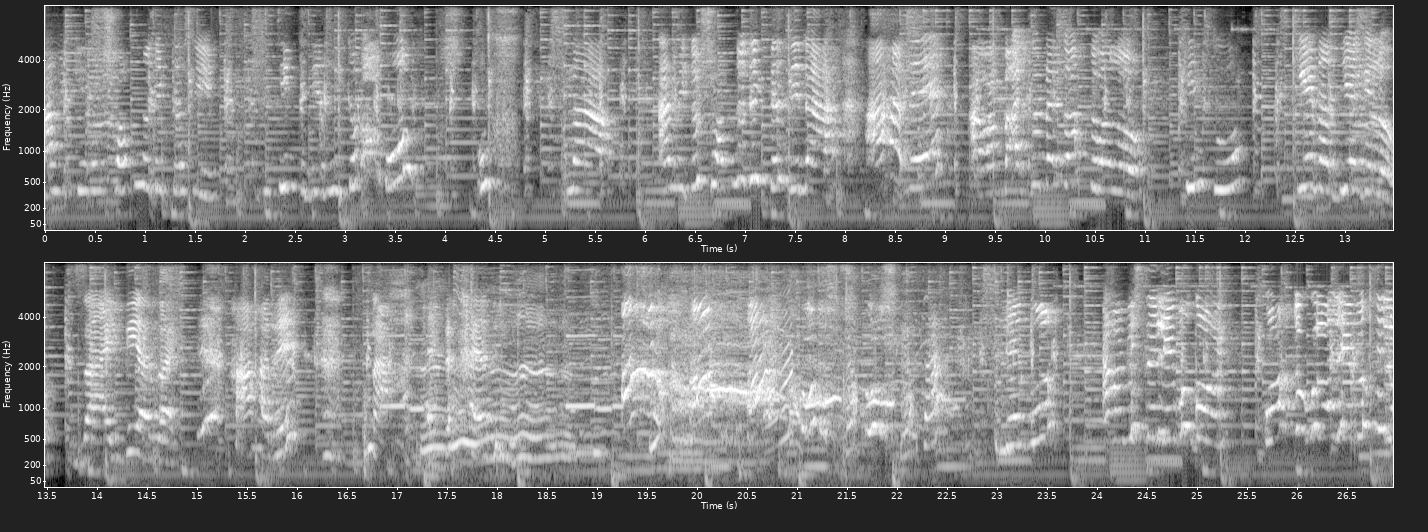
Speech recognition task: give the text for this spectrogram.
আমি কেবল স্বপ্ন দেখতেছি চিন্তা দিয়ে তো ও উফ, না আমি তো স্বপ্ন দেখতেছি না। আহারে আমার ভাগ্যটা কত ভালো কিন্তু কে না দিয়া গেল? যাই দিয়া যায় আহারে না একটা খায়া দিই। লেবু আমার বিস্তে লেবু কই? কতগুলো লেবু ছিল?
